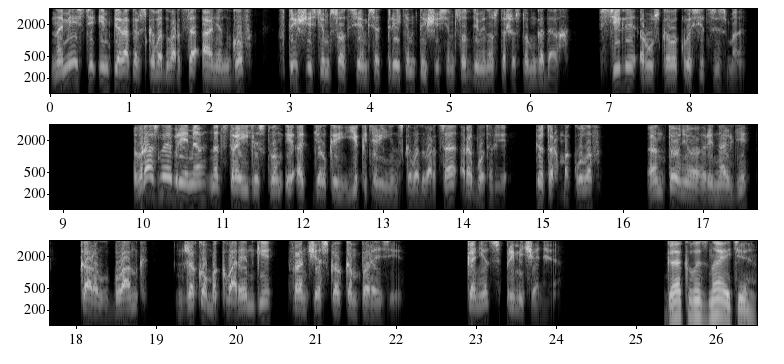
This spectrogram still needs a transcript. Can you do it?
на месте императорского дворца Аннингов в 1773-1796 годах в стиле русского классицизма. В разное время над строительством и отделкой Екатерининского дворца работали Петр Макулов, Антонио Ринальди, Карл Бланк, Джакомо Кваренги, Франческо Кампорези. Конец примечания. Как вы знаете,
